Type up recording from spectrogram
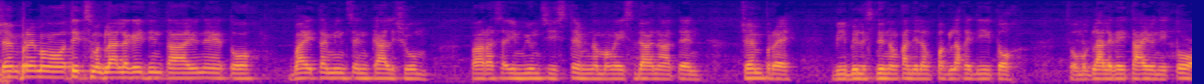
Siyempre mga otits, maglalagay din tayo nito vitamins and calcium para sa immune system ng mga isda natin. Siyempre, bibilis din ang kanilang paglaki dito. So maglalagay tayo nito.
